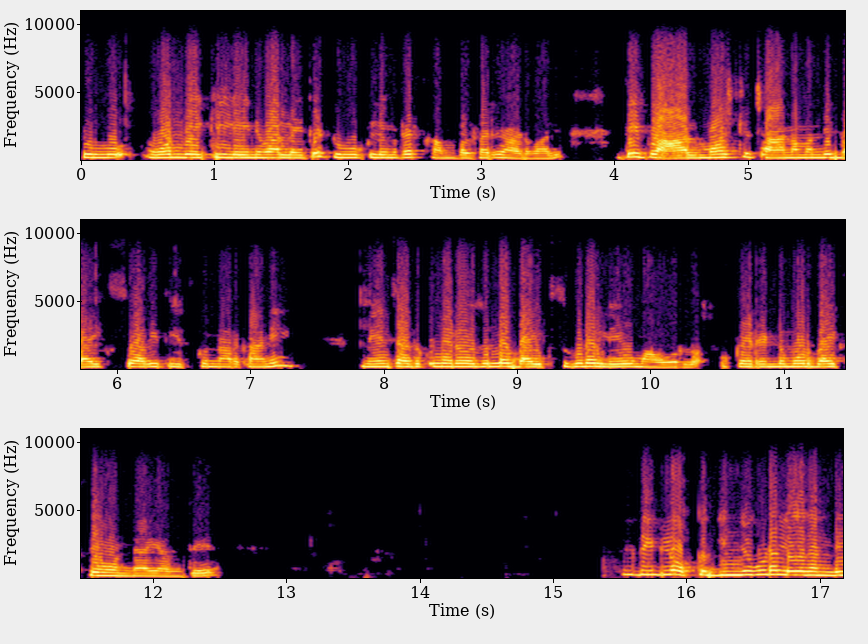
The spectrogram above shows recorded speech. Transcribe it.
టూ ఓన్ వెహికల్ లేని వాళ్ళు అయితే టూ కిలోమీటర్స్ కంపల్సరీ నడవాలి. అంటే ఇప్పుడు ఆల్మోస్ట్ చాలా మంది బైక్స్ అవి తీసుకున్నారు కానీ మేము చదువుకునే రోజుల్లో బైక్స్ కూడా లేవు మా ఊర్లో. ఒక రెండు మూడు బైక్స్ ఏ ఉన్నాయి అంతే. దీంట్లో ఒక్క గింజ కూడా లేదండి.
